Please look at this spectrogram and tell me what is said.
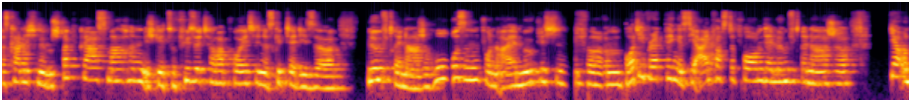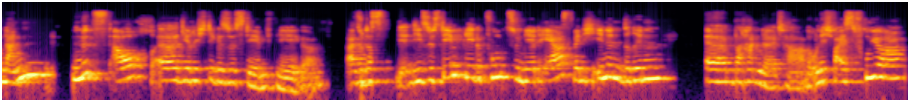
das kann ich mit dem Schröpfglas machen. Ich gehe zur Physiotherapeutin. Es gibt ja diese Lymphdrainage, Hosen von allen möglichen Firmen. Bodywrapping ist die einfachste Form der Lymphdrainage. Ja, und dann nützt auch äh, die richtige Systempflege. Also das, die Systempflege funktioniert erst, wenn ich innen drin äh, behandelt habe. Und ich weiß, früher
